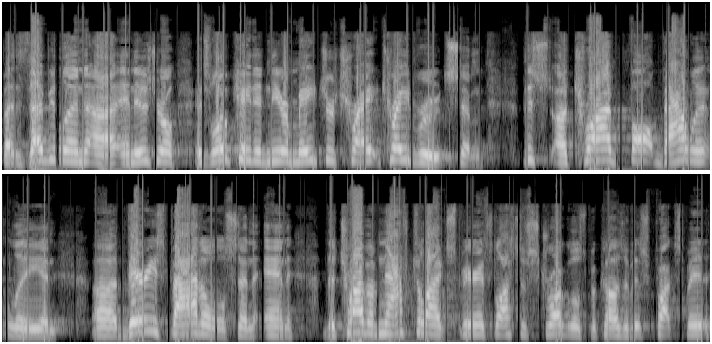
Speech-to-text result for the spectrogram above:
but Zebulun uh, in Israel is located near major tra- trade routes. And this uh, tribe fought valiantly and uh, various battles, and, and the tribe of Naphtali experienced lots of struggles because of its proximity,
